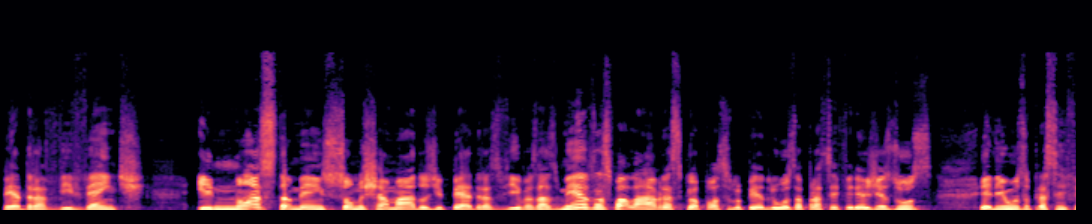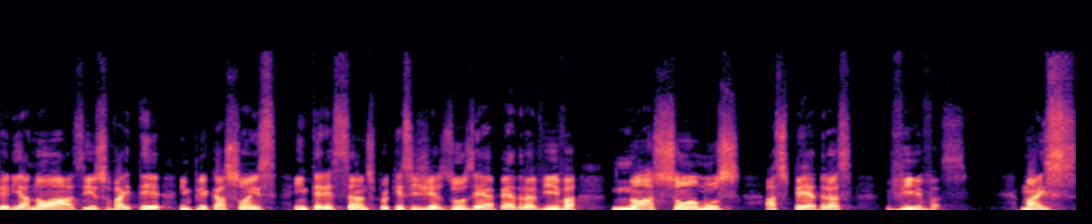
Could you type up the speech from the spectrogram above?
pedra vivente. E nós também somos chamados de pedras vivas. As mesmas palavras que o apóstolo Pedro usa para se referir a Jesus, ele usa para se referir a nós. E isso vai ter implicações interessantes, porque se Jesus é a pedra viva, nós somos as pedras vivas. Mas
